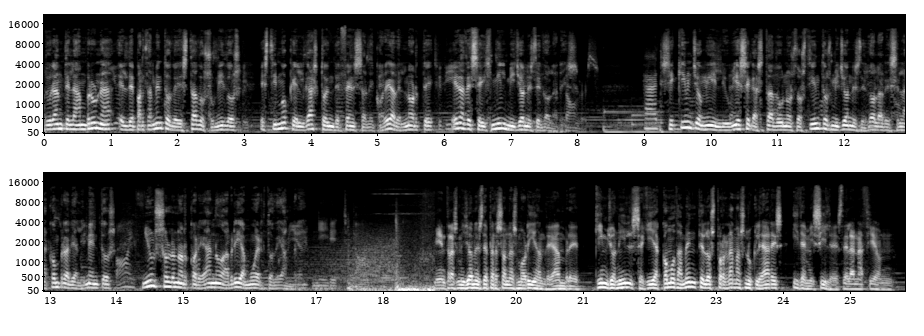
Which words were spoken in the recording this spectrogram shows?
Durante la hambruna, el Departamento de Estados Unidos estimó que el gasto en defensa de Corea del Norte era de 6.000 millones de dólares. Si Kim Jong-il hubiese gastado unos 200 millones de dólares en la compra de alimentos, ni un solo norcoreano habría muerto de hambre. Mientras millones de personas morían de hambre, Kim Jong-il seguía cómodamente los programas nucleares y de misiles de la nación.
